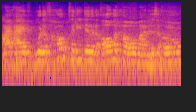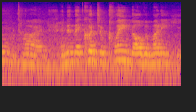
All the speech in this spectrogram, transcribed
I, I would have hoped that he did it all at home on his own time, and then they couldn't have claimed all the money he made.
